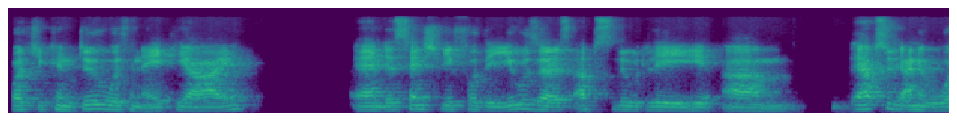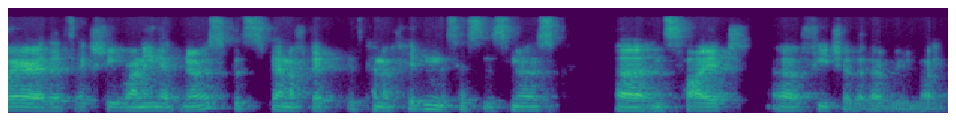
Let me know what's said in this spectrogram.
what you can do with an API. And essentially for the user, it's absolutely, um, absolutely unaware that it's actually running at NERSC. It's kind of like, it's kind of hidden. It has this NERSC uh, inside uh, feature that I really like.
